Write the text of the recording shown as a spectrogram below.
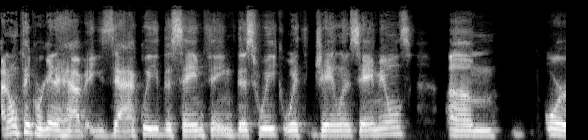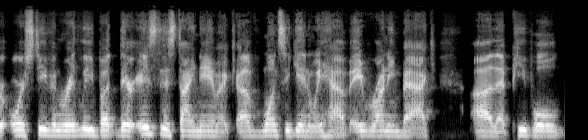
I don't think we're going to have exactly the same thing this week with Jaylen Samuels um, or or Stevan Ridley, but there is this dynamic of once again we have a running back uh, that people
